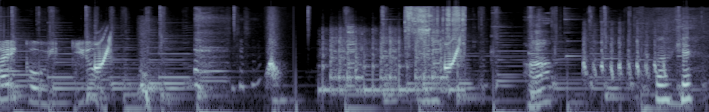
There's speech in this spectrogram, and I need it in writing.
hike with you? huh? Okay.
